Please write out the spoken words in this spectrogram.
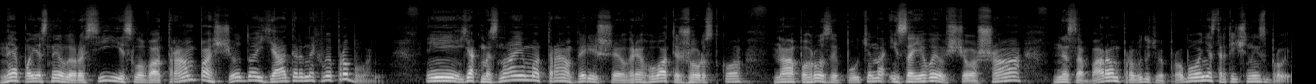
не пояснили Росії слова Трампа щодо ядерних випробувань? І як ми знаємо, Трамп вирішив реагувати жорстко на погрози Путіна і заявив, що США незабаром проведуть випробування стратегічної зброї.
